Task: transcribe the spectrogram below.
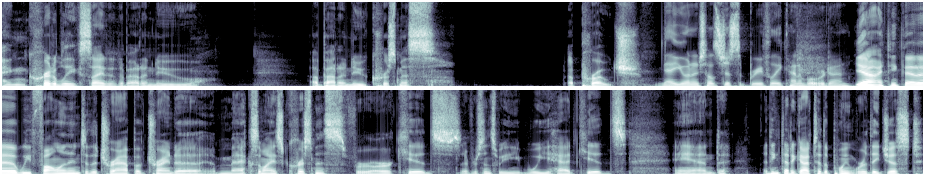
incredibly excited about a new about a new Christmas approach. Yeah, you want to tell us just briefly kind of what we're doing? Yeah, I think that uh, we've fallen into the trap of trying to maximize Christmas for our kids ever since we we had kids, and I think that it got to the point where they just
